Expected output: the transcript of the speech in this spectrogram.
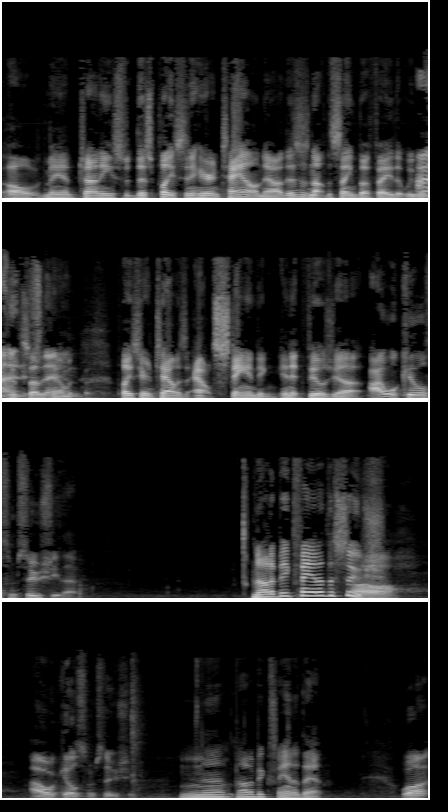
Oh man, Chinese. This place in here in town now. This is not the same buffet that we went I to in Southern Town. But place here in town is outstanding, and it fills you up. I will kill some sushi though. Not a big fan of the sushi. Oh, I will kill some sushi. No, not a big fan of that. Well,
